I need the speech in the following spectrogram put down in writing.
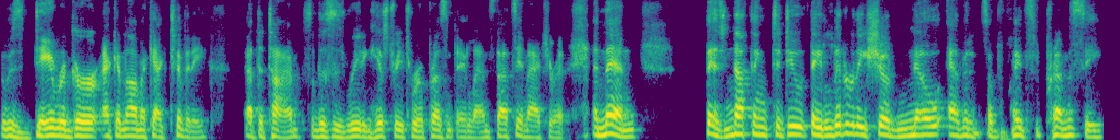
it was de rigueur economic activity at the time. So this is reading history through a present day lens. That's inaccurate. And then there's nothing to do. They literally showed no evidence of white supremacy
